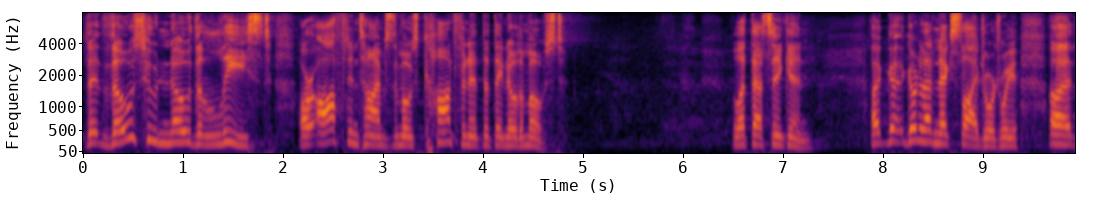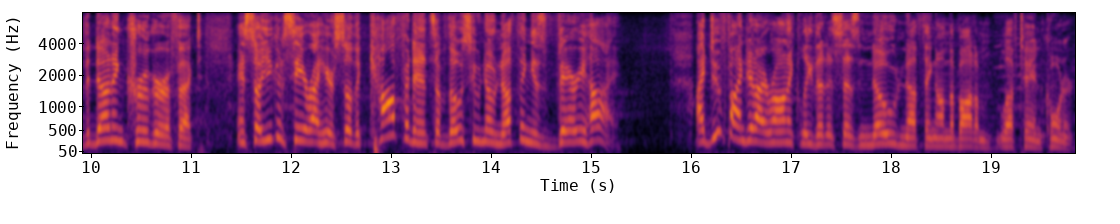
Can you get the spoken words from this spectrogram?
that those who know the least are oftentimes the most confident that they know the most. Let that sink in. Uh, go, go, to that next slide, George, will you? Uh, the Dunning Kruger effect. And so you can see it right here. So the confidence of those who know nothing is very high. I do find it ironically that it says know nothing on the bottom left hand corner.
